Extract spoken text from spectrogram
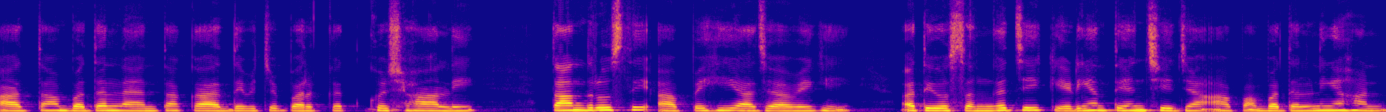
ਆਦਤਾਂ ਬਦਲ ਲੈਣ, ਤਾਂ ਘਰ ਦੇ ਵਿੱਚ ਬਰਕਤ, ਖੁਸ਼ਹਾਲੀ, ਤੰਦਰੁਸਤੀ ਆਪੇ ਹੀ ਆ ਜਾਵੇਗੀ। ਅਤੇ ਉਹ ਸੰਗਤ ਜੀ, ਕਿਹੜੀਆਂ ਤਿੰਨ ਚੀਜ਼ਾਂ ਆਪਾਂ ਬਦਲਣੀਆਂ ਹਨ?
